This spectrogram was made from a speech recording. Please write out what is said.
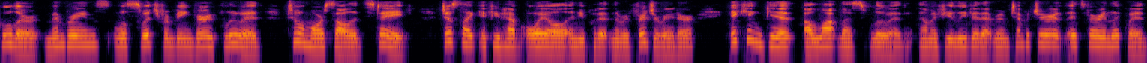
cooler, membranes will switch from being very fluid to a more solid state. Just like if you have oil and you put it in the refrigerator, it can get a lot less fluid. Um, if you leave it at room temperature, it's very liquid.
